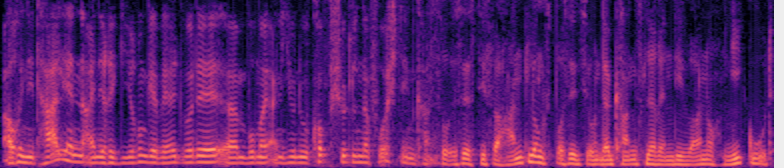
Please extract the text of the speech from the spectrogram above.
auch in Italien eine Regierung gewählt wurde, ähm, wo man eigentlich nur Kopfschütteln davor stehen kann. So ist es. Die Verhandlungsposition der Kanzlerin, die war noch nie gut.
